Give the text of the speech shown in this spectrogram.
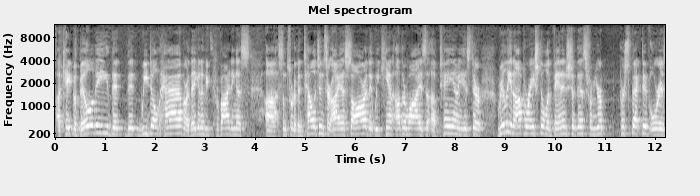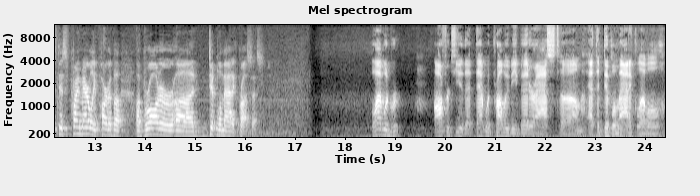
a capability that, that we don't have? Are they going to be providing us uh, some sort of intelligence or ISR that we can't otherwise obtain? I mean, is there really an operational advantage to this from your perspective, or is this primarily part of a, a broader uh, diplomatic process? Well, I would offer to you that that would probably be better asked um, at the diplomatic level,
